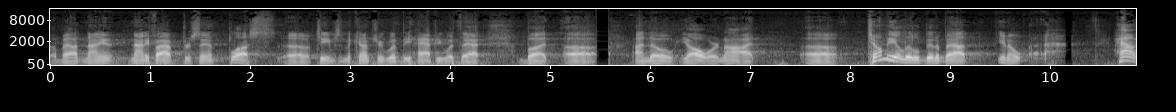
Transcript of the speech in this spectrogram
about 95 percent plus uh, teams in the country would be happy with that, but uh, I know y'all were not. Uh, tell me a little bit about you know how,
